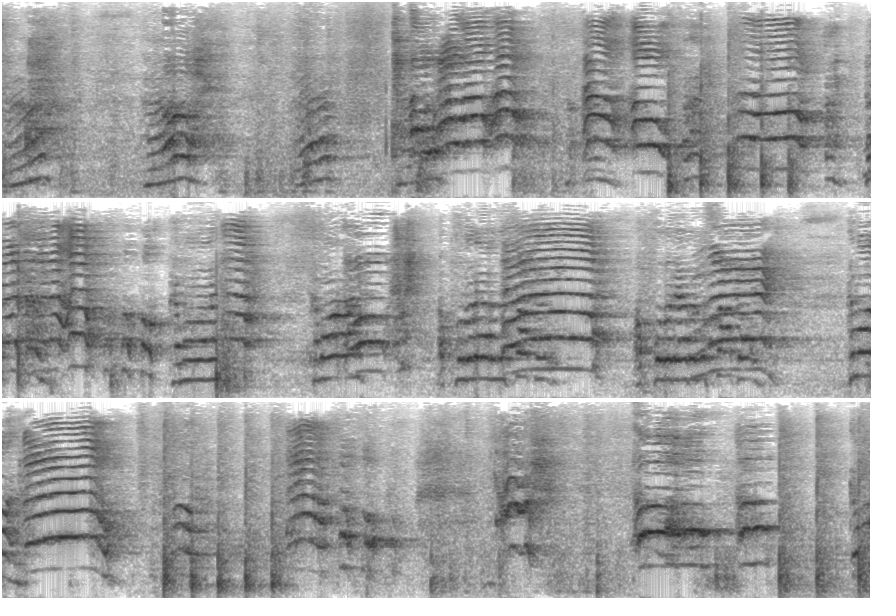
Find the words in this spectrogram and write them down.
Huh? Huh? Huh? Ow, ow, ow, ow! Ow, ow! No, no, no, no! Ow! Come on. Come on. Ow! I'll pull it out of the socket. Ah! I'll pull it out of the socket. Come on. Ow! Come on. Ow! Ah! Oh! Oh! Come on.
